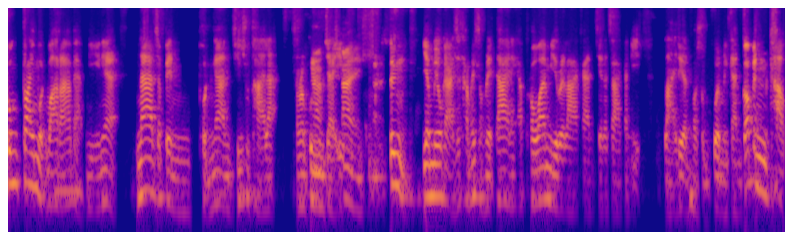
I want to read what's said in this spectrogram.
ช่วงใกล้หมดวาระแบบนี้เนี่ยน่าจะเป็นผลงานชิ้นสุดท้ายละ สำหรับคุณมุนแจอีกซึ่งยังมีโอกาสจะทำให้สำเร็จได้นะครับ เพราะว่ามีเวลาการเจรจากันอีกหลายเดือนพอสมควรเหมือนกัน ก็เป็นข่าว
